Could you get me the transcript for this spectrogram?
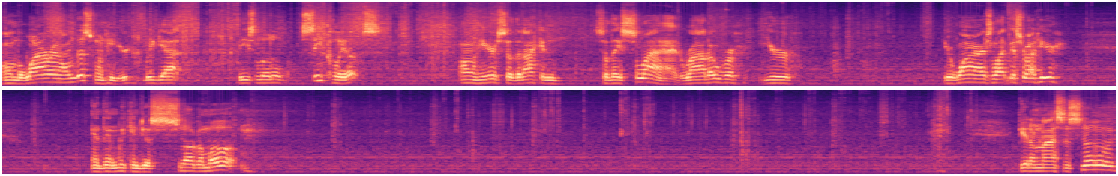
On the wiring on this one here, we got these little C-clips on here so that I can, so they slide right over your, your wires like this right here. And then we can just snug them up get them nice and snug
